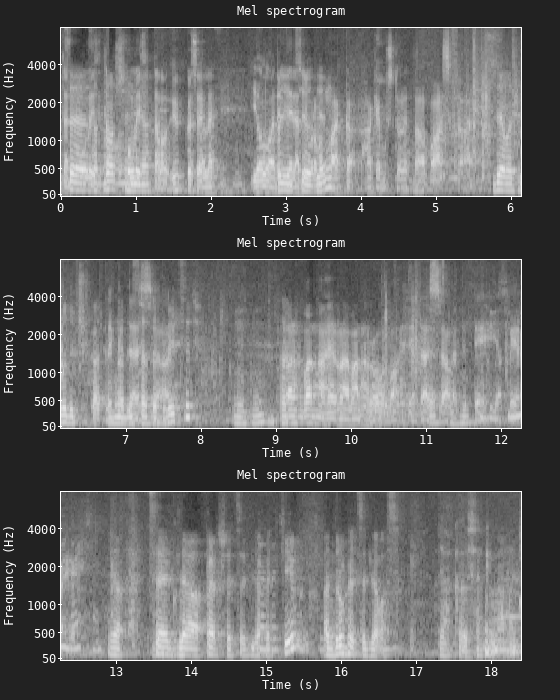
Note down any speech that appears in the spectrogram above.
tänne Se poliisitalo, zaproszenie. poliisitalo ykköselle, jolloin ne teidän Poliisi один. turvapaikkahakemus otetaan vastaan. Де вас будуть чекати? На Таке 10.30. Van- Vanha herra ja vanha rouva, ja tässä olette te ja perhe. Я. Це для перше це для батьків, а друге це для вас. Дякую, thank you very much.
